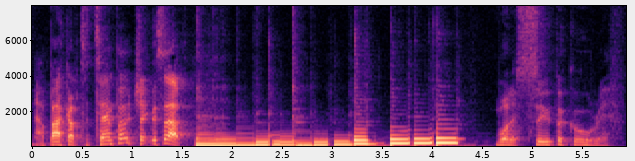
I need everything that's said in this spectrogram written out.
Now back up to tempo, check this out. What a super cool riff.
